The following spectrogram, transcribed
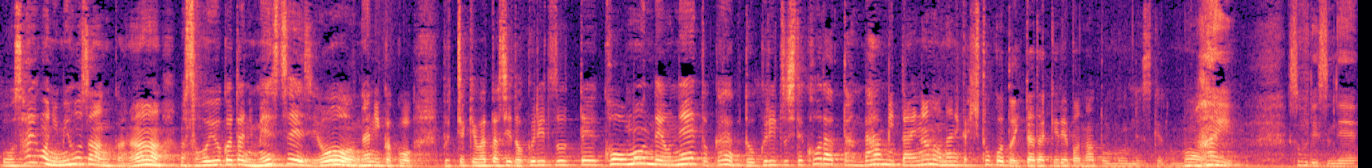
こう最後に美穂さんから、まあ、そういう方にメッセージを何かこうぶっちゃけ私独立ってこう思うんだよねとか独立してこうだったんだみたいなのを何か一言いただければなと思うんですけども。はい。そうですね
